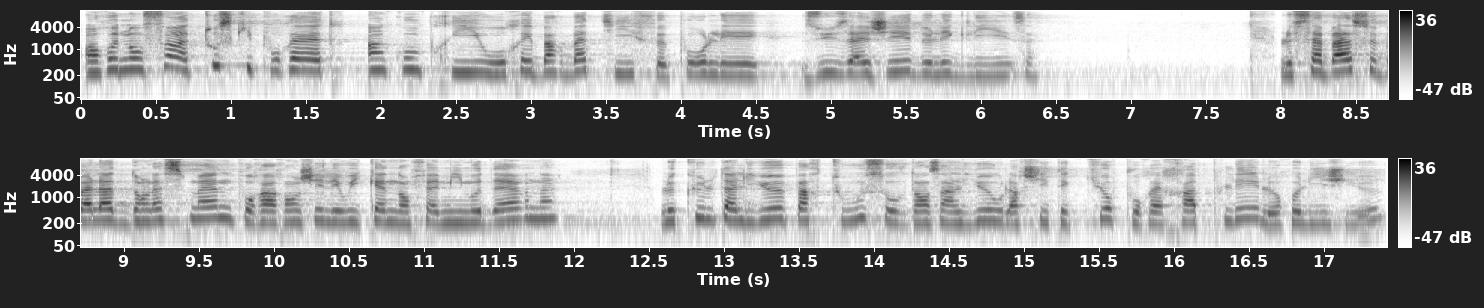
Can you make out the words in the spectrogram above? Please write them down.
en renonçant à tout ce qui pourrait être incompris ou rébarbatif pour les usagers de l'Église. Le sabbat se balade dans la semaine pour arranger les week-ends en famille moderne. Le culte a lieu partout, sauf dans un lieu où l'architecture pourrait rappeler le religieux.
